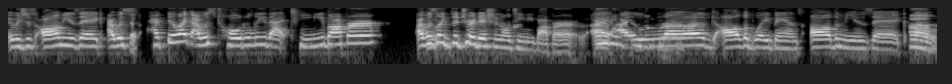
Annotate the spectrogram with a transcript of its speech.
It was just all music. I was. Yeah. I feel like I was totally that teeny bopper I was like the traditional teeny bopper. I, I loved all the boy bands, all the music. Oh,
